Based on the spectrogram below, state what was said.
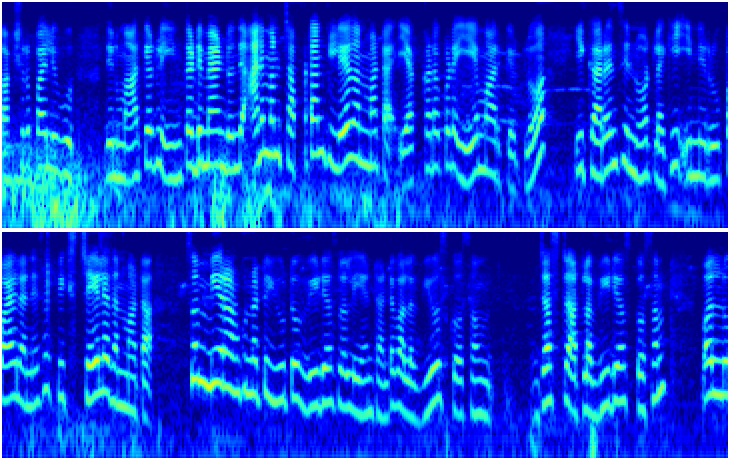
లక్ష రూపాయలు ఇవ్వు. దీని మార్కెట్లో ఇంత డిమాండ్ ఉంది అని మనం చెప్పడానికి లేదనమాట ఎక్కడ కూడా ఏ మార్కెట్లో ఈ కరెన్సీ నోట్లకి ఇన్ని రూపాయలు అనేసి ఫిక్స్ చేయలేదనమాట సో మీరు అనుకున్నట్టు యూట్యూబ్ వీడియోస్లలో ఏంటంటే వాళ్ళ వ్యూస్ కోసం జస్ట్ అట్లా వీడియోస్ కోసం వాళ్ళు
